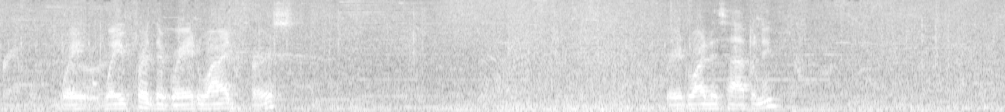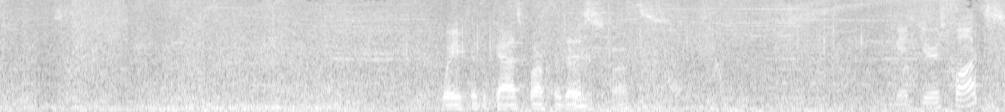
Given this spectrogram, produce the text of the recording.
Bramble. Wait, wait for the raid wide first. Raid wide is happening. Wait for the cast bar for this. Get your spots.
